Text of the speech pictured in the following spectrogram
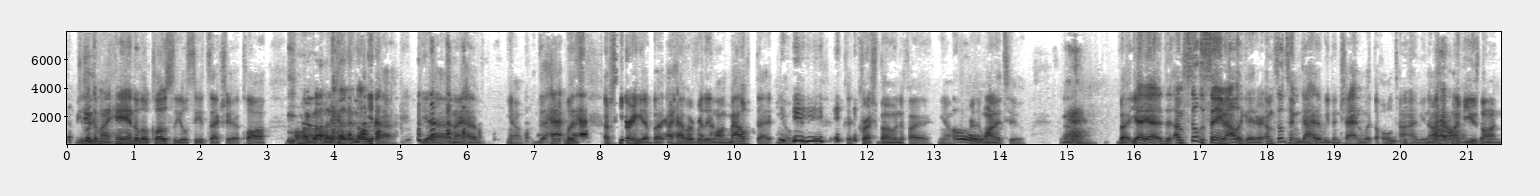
if you look at my hand a little closely, you'll see it's actually a claw. Oh my um, god, I didn't know. Yeah, yeah, and I have you know the hat was obscuring it, but I have a really long mouth that you know could, could crush bone if I you know oh. really wanted to. Yeah. Um, but yeah, yeah, I'm still the same alligator. I'm still the same guy that we've been chatting with the whole time. You know, wow. I have my views on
